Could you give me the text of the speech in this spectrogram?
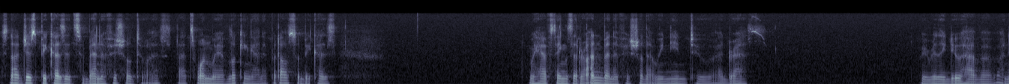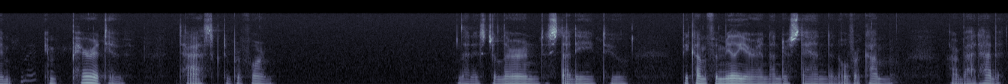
It's not just because it's beneficial to us, that's one way of looking at it, but also because we have things that are unbeneficial that we need to address. We really do have a, an Im imperative task to perform. That is to learn, to study, to become familiar and understand and overcome our bad habits,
